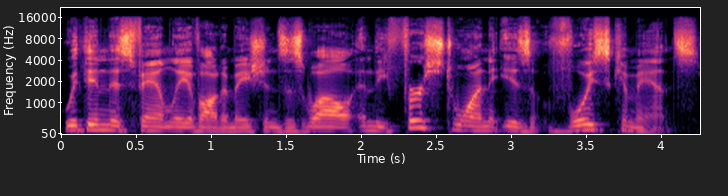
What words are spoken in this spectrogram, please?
within this family of automations as well, and the first one is voice commands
